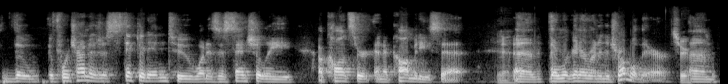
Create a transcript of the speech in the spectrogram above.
the if we're trying to just stick it into what is essentially a concert and a comedy set yeah. um, then we're going to run into trouble there. Sure. Um,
